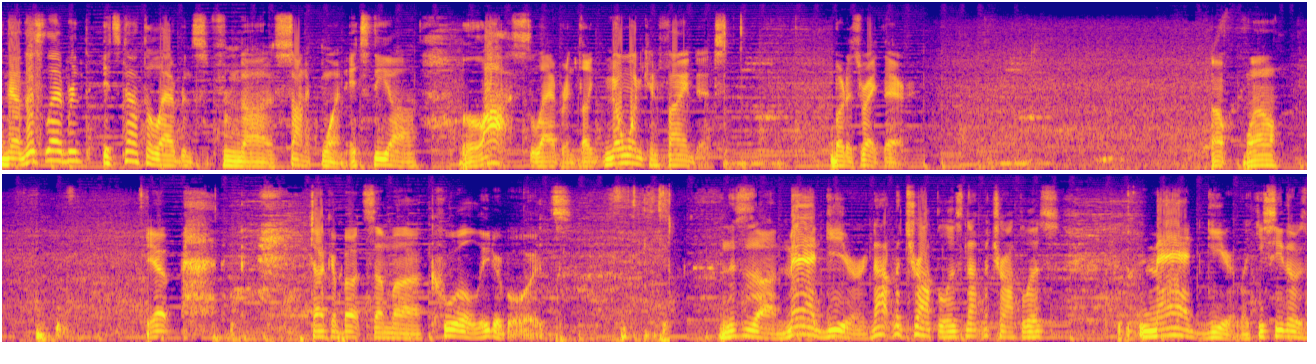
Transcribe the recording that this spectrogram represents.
now this labyrinth, it's not the labyrinth from the Sonic 1. It's the uh, Lost Labyrinth. Like no one can find it, but it's right there. Oh well. Yep. Talk about some uh, cool leaderboards. And this is a uh, Mad Gear, not Metropolis, not Metropolis. Mad Gear. Like you see those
